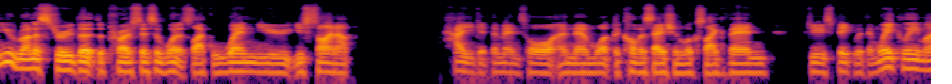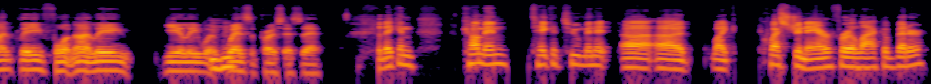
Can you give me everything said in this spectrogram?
Can you run us through the, the process of what it's like when you you sign up, how you get the mentor, and then what the conversation looks like then? Do you speak with them weekly, monthly, fortnightly, yearly? Mm-hmm. Where's the process there? So they can come in, take a two minute uh, uh, like questionnaire for a lack of better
